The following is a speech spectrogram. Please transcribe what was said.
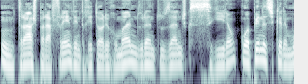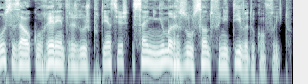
Um trás para a frente em território romano durante os anos que se seguiram, com apenas escaramuças a ocorrer entre as duas potências sem nenhuma resolução definitiva do conflito.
